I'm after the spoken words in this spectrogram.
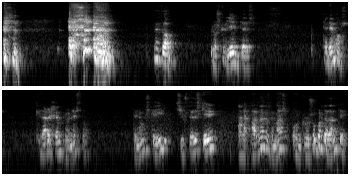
perdón, los creyentes tenemos que dar ejemplo en esto. Tenemos que ir, si ustedes quieren, a la par de los demás o incluso por delante.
